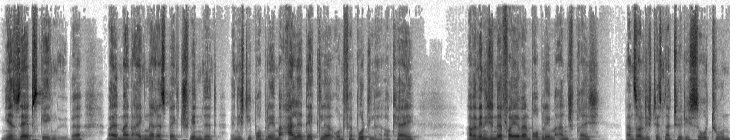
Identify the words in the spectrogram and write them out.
mir selbst gegenüber, weil mein eigener Respekt schwindet, wenn ich die Probleme alle deckle und verbuddle, okay? Aber wenn ich in der Feuerwehr ein Problem anspreche, dann sollte ich das natürlich so tun,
